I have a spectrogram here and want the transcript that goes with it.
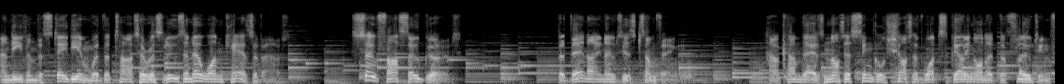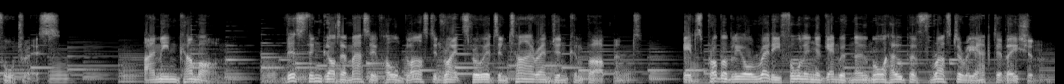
and even the stadium with the Tartarus loser no one cares about. So far so good. But then I noticed something. How come there's not a single shot of what's going on at the floating fortress? I mean come on. This thing got a massive hole blasted right through its entire engine compartment. It's probably already falling again with no more hope of thruster reactivation.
